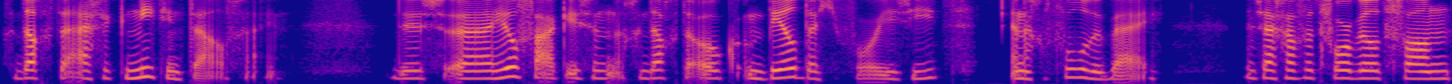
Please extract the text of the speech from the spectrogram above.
gedachten eigenlijk niet in taal zijn. Dus eh, heel vaak is een gedachte ook een beeld dat je voor je ziet en een gevoel erbij. En zij gaf het voorbeeld van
